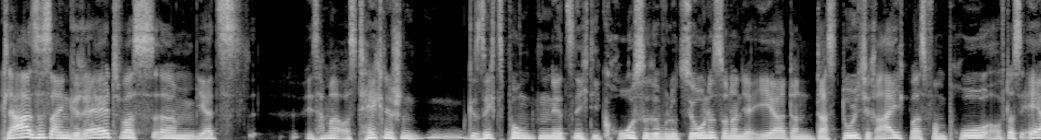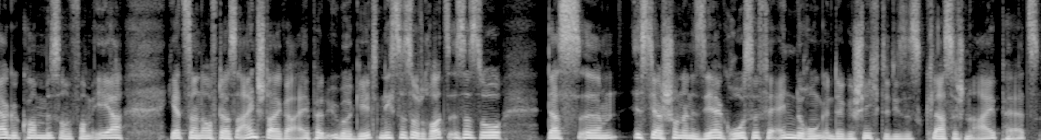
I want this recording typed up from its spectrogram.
klar, es ist ein Gerät, was ähm, jetzt, ich sag mal, aus technischen Gesichtspunkten jetzt nicht die große Revolution ist, sondern ja eher dann das durchreicht, was vom Pro auf das R gekommen ist und vom R jetzt dann auf das Einsteiger-iPad übergeht. Nichtsdestotrotz ist es so, das ähm, ist ja schon eine sehr große Veränderung in der Geschichte dieses klassischen iPads.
